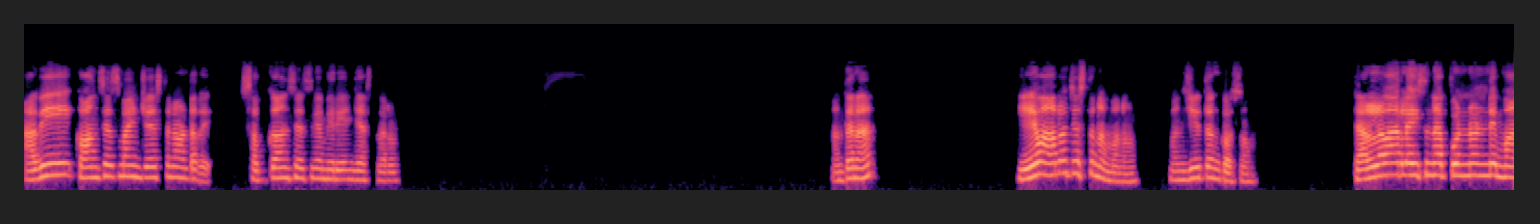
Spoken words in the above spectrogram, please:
అవి కాన్షియస్ మైండ్ చేస్తూనే ఉంటది. సబ్ కాన్షియస్గా మీరు ఏం చేస్తున్నారు? అంతేనా? ఏం ఆలోచిస్తున్నాం మనం? మన జీవితం కోసం. తెల్లవారులు వేసినప్పటి నుండి మా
